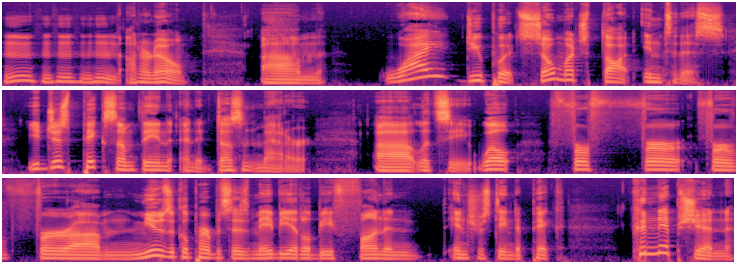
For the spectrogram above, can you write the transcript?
hmm, hmm, hmm, I don't know. Um, why do you put so much thought into this? You just pick something and it doesn't matter. Uh, let's see. Well, for for for for um, musical purposes, maybe it'll be fun and interesting to pick conniption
